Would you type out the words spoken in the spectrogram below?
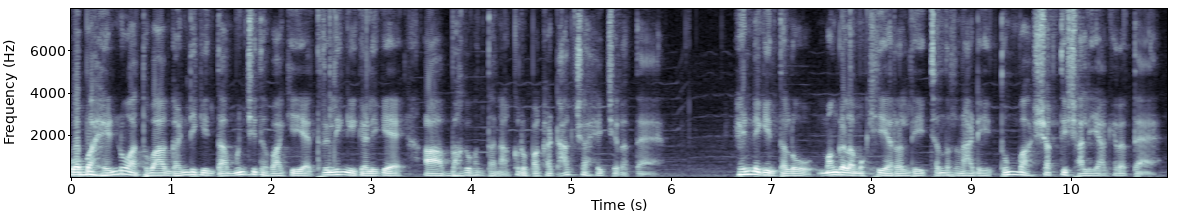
ಒಬ್ಬ ಹೆಣ್ಣು ಅಥವಾ ಗಂಡಿಗಿಂತ ಮುಂಚಿತವಾಗಿಯೇ ತ್ರಿಲಿಂಗಿಗಳಿಗೆ ಆ ಭಗವಂತನ ಕೃಪ ಕಟಾಕ್ಷ ಹೆಚ್ಚಿರುತ್ತೆ. ಹೆಣ್ಣಿಗಿಂತಲೂ ಮಂಗಳಮುಖಿಯರಲ್ಲಿ ಚಂದ್ರನಾಡಿ ತುಂಬ ಶಕ್ತಿಶಾಲಿಯಾಗಿರುತ್ತೆ.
